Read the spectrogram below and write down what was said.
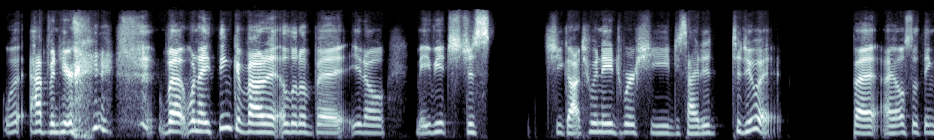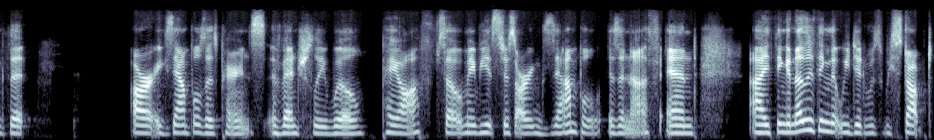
what happened here? but when I think about it a little bit, you know, maybe it's just she got to an age where she decided to do it. But I also think that our examples as parents eventually will pay off. So maybe it's just our example is enough. And I think another thing that we did was we stopped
